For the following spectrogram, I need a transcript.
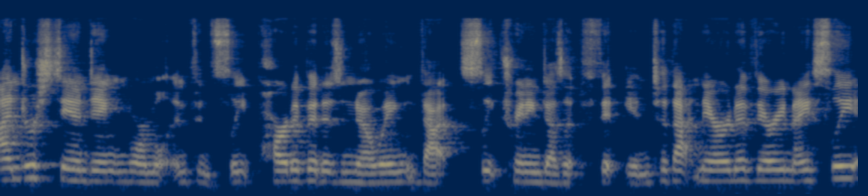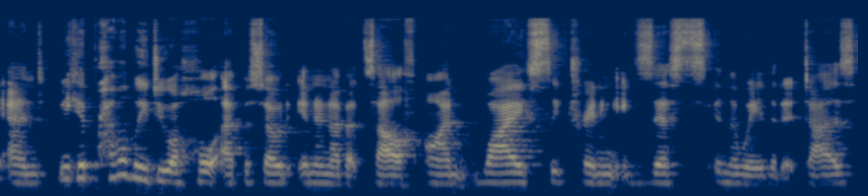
understanding normal infant sleep, part of it is knowing that sleep training doesn't fit into that narrative very nicely. And we could probably do a whole episode in and of itself on why sleep training exists in the way that it does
